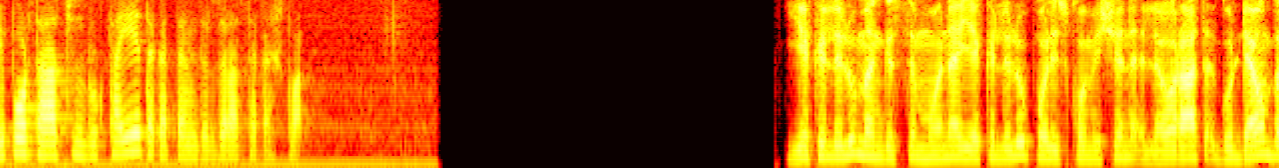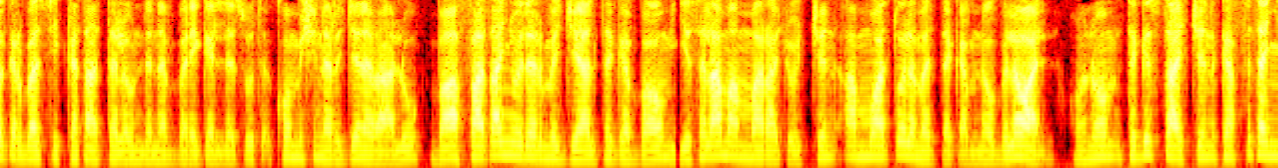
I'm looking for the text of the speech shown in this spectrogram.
ሪፖርተራችን ብሩክታዬ ተከታዩን ዝርዝር አዘጋጅቷል። የክልሉ መንግስትም ሆነ የክልሉ ፖሊስ ኮሚሽን ለወራት ጉዳዩን በቅርበት ሲከታተለው እንደነበር የገለጹት ኮሚሽነር ጀኔራሉ በአፋጣኝ ወደ እርምጃ ያልተገባውም የሰላም አማራጮችን አሟጦ ለመጠቀም ነው ብለዋል። ሆኖም ትዕግስታችን ከፍተኛ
